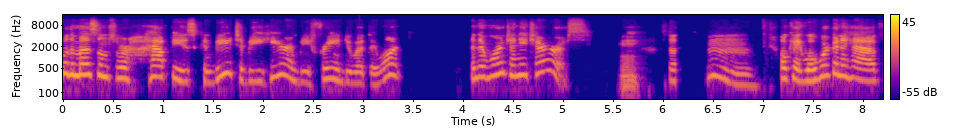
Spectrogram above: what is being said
Well the muslims were happy as can be to be here and be free and do what they want and there weren't any terrorists. Mm. so hmm. Okay well we're going to have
